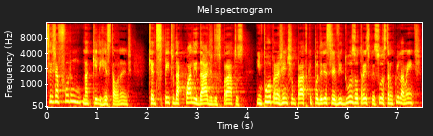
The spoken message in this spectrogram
Vocês já foram naquele restaurante que a despeito da qualidade dos pratos, empurra para a gente um prato que poderia servir duas ou três pessoas tranquilamente.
